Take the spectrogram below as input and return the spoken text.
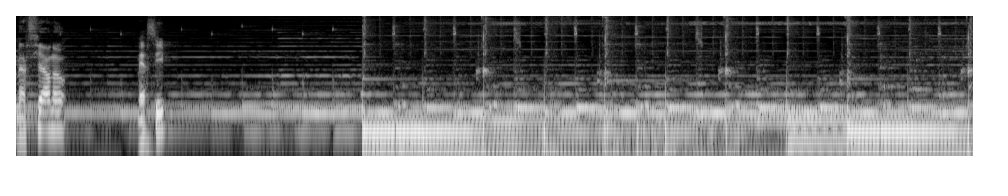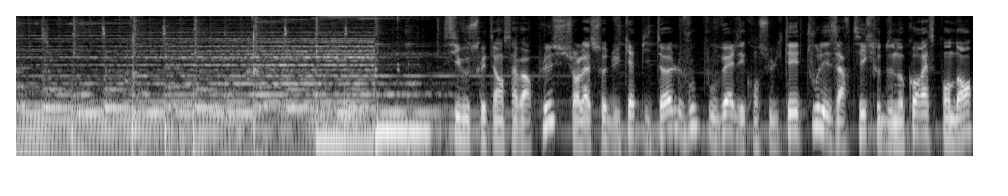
Merci Arnaud. Merci. Si vous souhaitez en savoir plus sur l'assaut du Capitole, vous pouvez aller consulter tous les articles de nos correspondants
